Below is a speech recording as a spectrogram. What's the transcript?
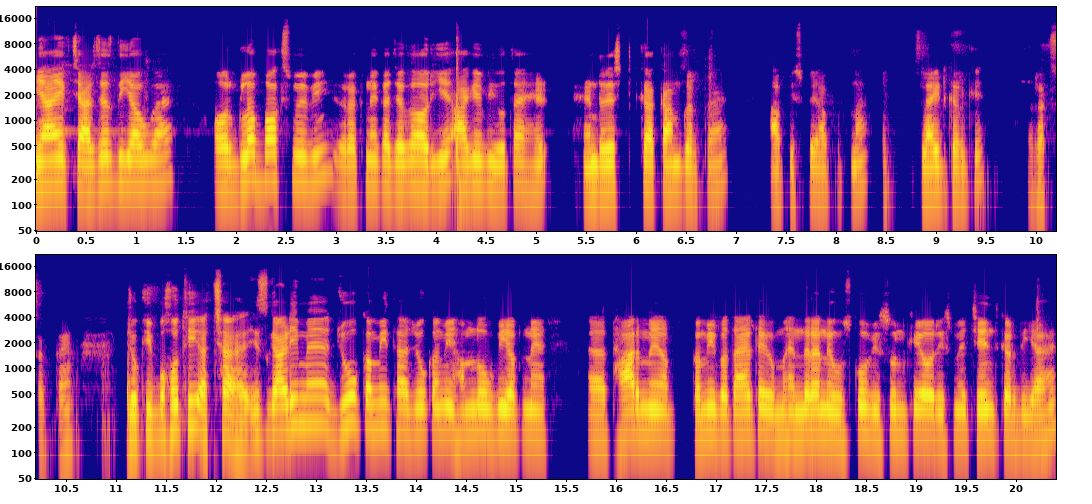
यहाँ एक चार्जर दिया हुआ है और ग्लव बॉक्स में भी रखने का जगह और ये आगे भी होता है हैंड रेस्ट का काम करता है। आप इस पर आप अपना स्लाइड करके रख सकते हैं, जो कि बहुत ही अच्छा है। इस गाड़ी में जो कमी था, जो कमी हम लोग भी अपने थार में अब कमी बताए थे, महिंद्रा ने उसको भी सुन के और इसमें चेंज कर दिया है।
